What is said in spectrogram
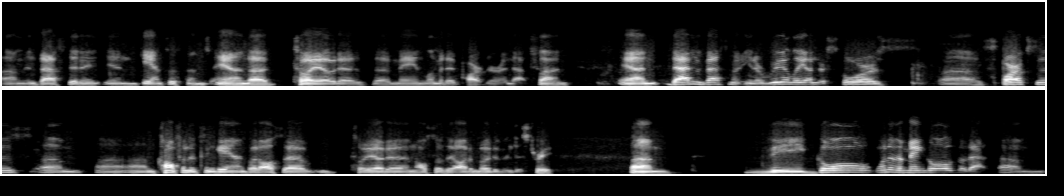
um, invested in, in GaN systems, and uh, Toyota is the main limited partner in that fund. And that investment, you know, really underscores uh, Sparx's um, uh, confidence in GaN, but also Toyota and also the automotive industry. Um, the goal, one of the main goals of that um,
